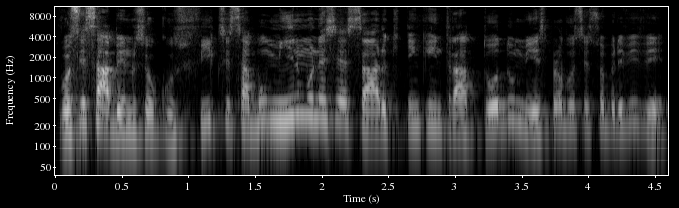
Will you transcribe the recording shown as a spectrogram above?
você sabendo o seu custo fixo, você sabe o mínimo necessário que tem que entrar todo mês para você sobreviver.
